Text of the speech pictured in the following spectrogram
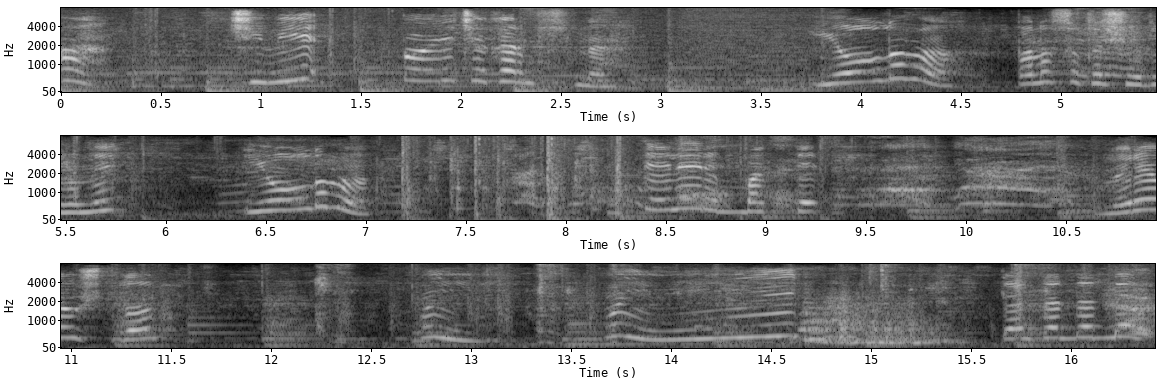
ah çiviyi böyle çakarım üstüne. İyi oldu mu? Bana sataşıyordun onu. İyi oldu mu? Delerim bak de. Nereye uçtu lan? Ay. Ay. Del del.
